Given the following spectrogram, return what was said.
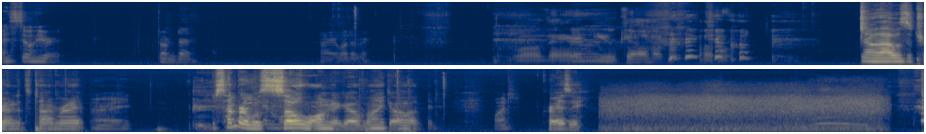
I still hear it, but I'm dead. All right, whatever. Well, there uh, you go. No, that was a trend at the time, right? All right. December was so long ago. My God, What? crazy.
